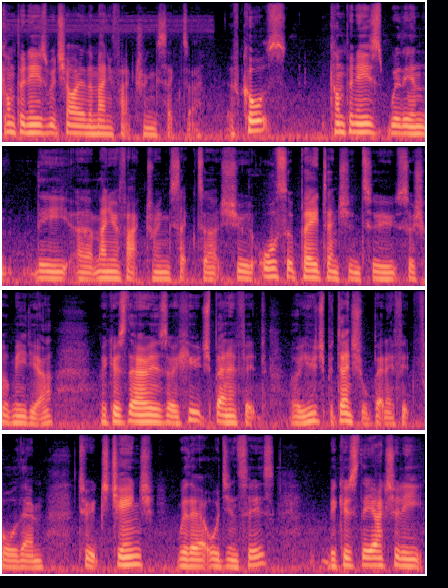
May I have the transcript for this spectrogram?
companies which are in the manufacturing sector? Of course, companies within the uh, manufacturing sector should also pay attention to social media because there is a huge benefit, a huge potential benefit for them to exchange with their audiences because they actually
